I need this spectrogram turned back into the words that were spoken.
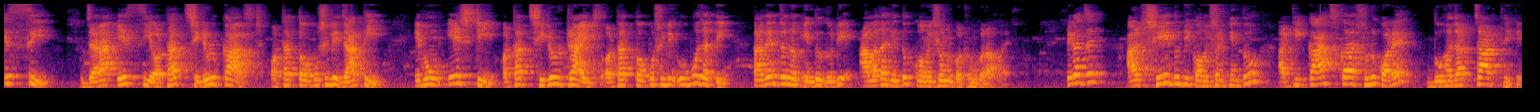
এসসি যারা এসসি অর্থাৎ শিডিউল কাস্ট অর্থাৎ তপশিলি জাতি, এবং এসটি অর্থাৎ শিডিউল ট্রাইবস অর্থাৎ তপশিলি উপজাতি, তাদের জন্য কিন্তু দুটি আলাদা কিন্তু কমিশন গঠন করা হয়। ঠিক আছে? আর সেই দুটি কমিশন কিন্তু আর কি কাজ করা শুরু করে দু হাজার চার থেকে।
